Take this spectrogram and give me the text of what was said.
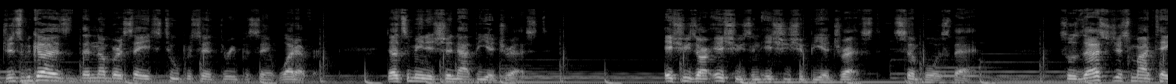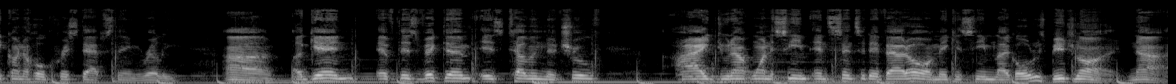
just because the numbers say it's 2%, 3%, whatever, doesn't mean it should not be addressed. Issues are issues and issues should be addressed. Simple as that. So that's just my take on the whole Kristaps thing, really. Um, again, if this victim is telling the truth, I do not want to seem insensitive at all and make it seem like, oh, this bitch lying. Nah,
